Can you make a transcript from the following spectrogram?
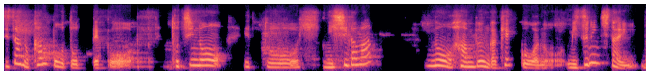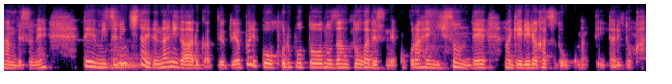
実はあの、漢方とってこう、土地の、えっと、西側の半分が結構あの密林地帯なんですね。で、密林地帯で何があるかっていうと、やっぱりこう、ポルポトの残党がですね、ここら辺に潜んで、まあ、ゲリラ活動を行っていたりとか、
